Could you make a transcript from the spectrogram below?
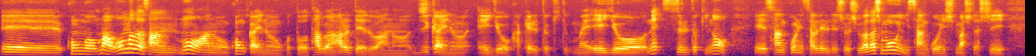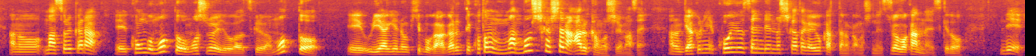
えー、今後、まあ、小野田さんもあの今回のことを多分ある程度あの次回の営業をかける時とか、まあ、営業を、ね、する時の、えー、参考にされるでしょうし私も大いに参考にしましたしあの、まあ、それから、えー、今後もっと面白い動画を作ればもっとえ売上の規模が上がるってことも、まあ、もしかしたらあるかもしれません。あの逆にこういう宣伝の仕方が良かったのかもしれない。それは分かんないですけど。で、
